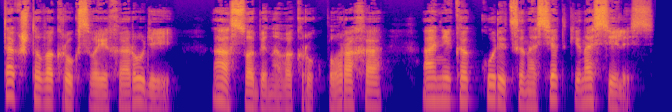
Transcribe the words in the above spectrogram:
Так что вокруг своих орудий, а особенно вокруг пороха, они как курицы на сетке носились.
